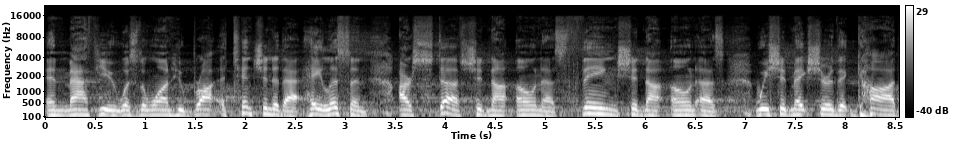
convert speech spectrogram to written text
And Matthew was the one who brought attention to that. Hey, listen, our stuff should not own us, things should not own us. We should make sure that God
